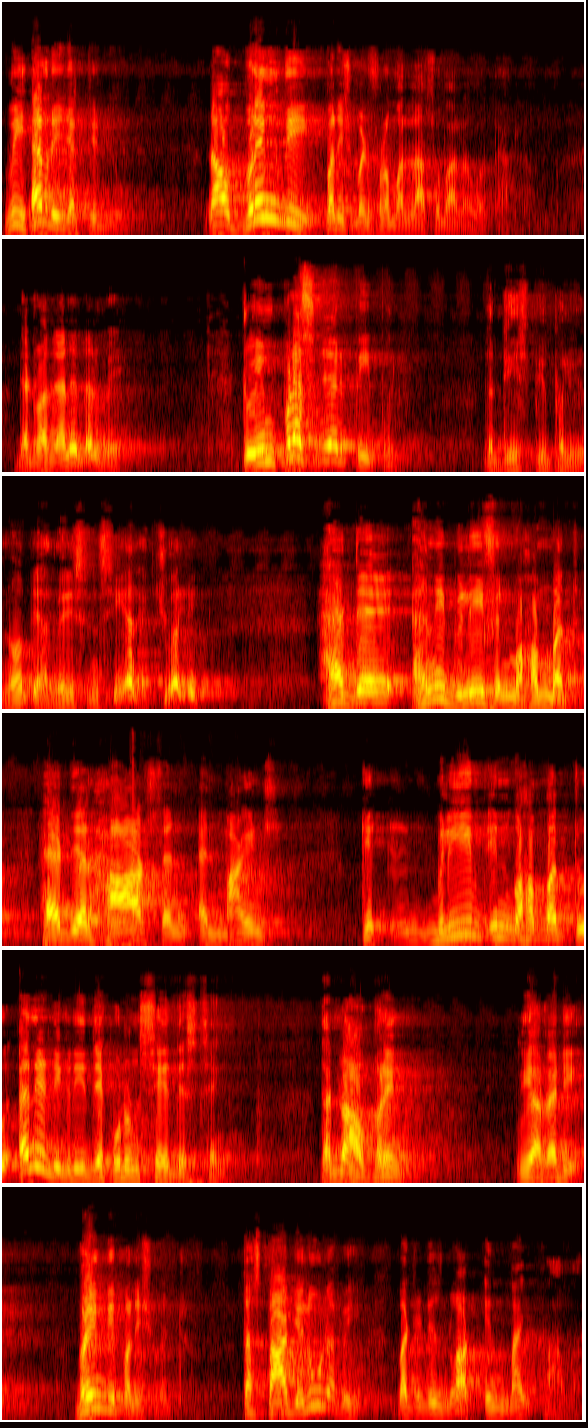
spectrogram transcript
We have rejected you. Now bring the punishment from Allah subhanahu wa ta'ala. That was another way. To impress their people. That these people, you know, they are very sincere actually. Had they any belief in Muhammad, had their hearts and, and minds believed in Muhammad to any degree, they couldn't say this thing. That now bring, we are ready. Bring the punishment. But it is not in my power.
